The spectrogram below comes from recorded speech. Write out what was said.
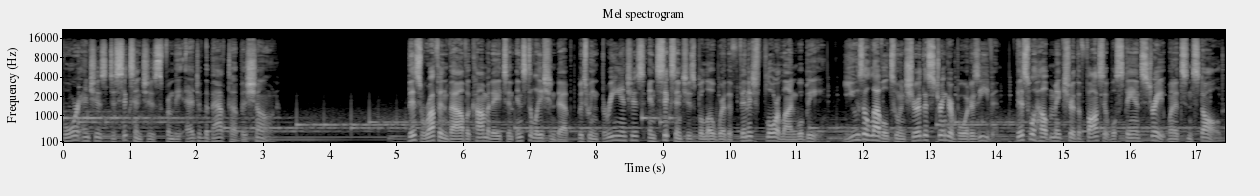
4 inches to 6 inches from the edge of the bathtub as shown. This rough-in valve accommodates an installation depth between 3 inches and 6 inches below where the finished floor line will be. Use a level to ensure the stringer board is even. This will help make sure the faucet will stand straight when it's installed.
